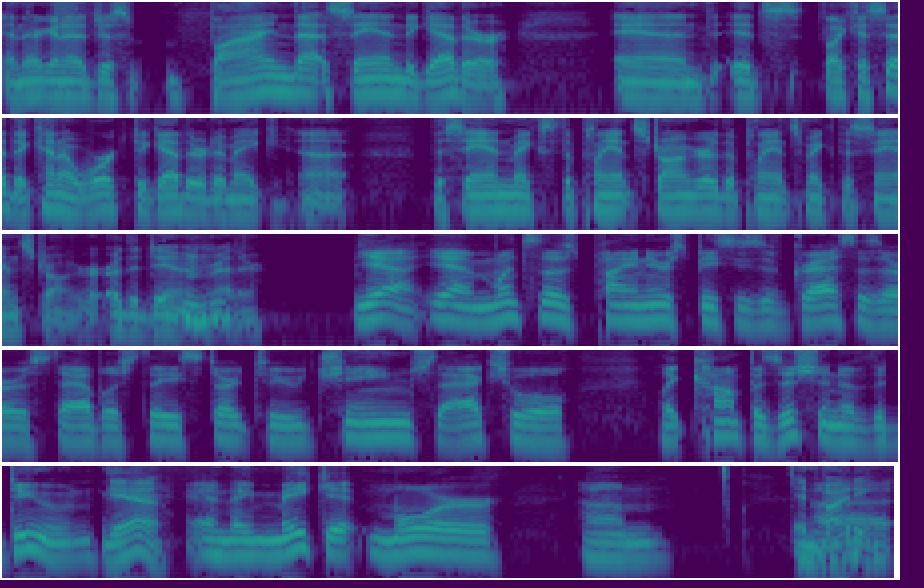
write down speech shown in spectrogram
and they're going to just bind that sand together. And it's like I said, they kind of work together to make uh, the sand makes the plant stronger, the plants make the sand stronger, or the dune rather. Yeah, yeah. And once those pioneer species of grasses are established, they start to change the actual like composition of the dune. Yeah, And they make it more inviting. uh,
